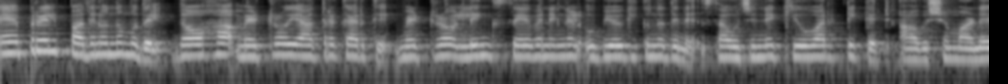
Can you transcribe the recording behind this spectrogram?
ഏപ്രിൽ പതിനൊന്ന് മുതൽ ദോഹ മെട്രോ യാത്രക്കാർക്ക് മെട്രോ ലിങ്ക് സേവനങ്ങൾ ഉപയോഗിക്കുന്നതിന് സൗജന്യ ക്യു ടിക്കറ്റ് ആവശ്യമാണ്.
